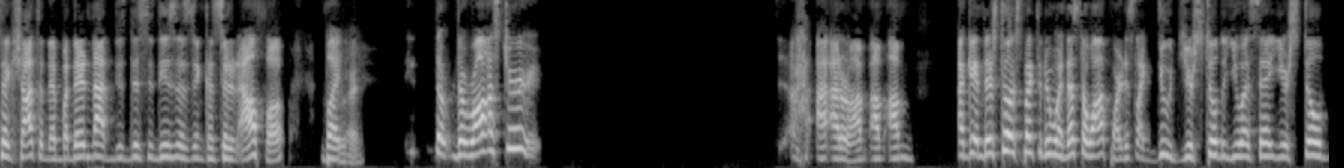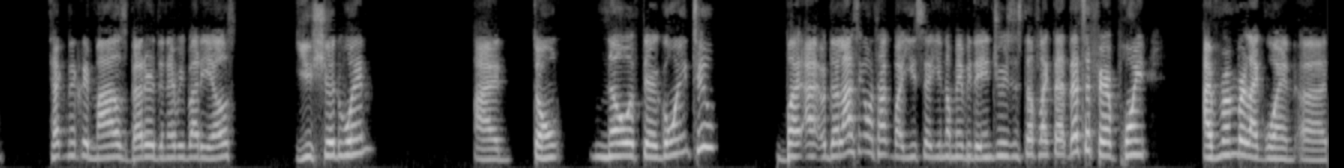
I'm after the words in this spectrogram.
take shots at them, but they're not. This this, this isn't considered alpha, but Right. the the roster. I, I don't know. I'm, I'm I'm again. They're still expected to win. That's the wild part. It's like, dude, you're still the USA. You're still technically miles better than everybody else. You should win. I don't know if they're going to, but I, the last thing I want to talk about, you said, you know, maybe the injuries and stuff like that. That's a fair point. I remember like when uh,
